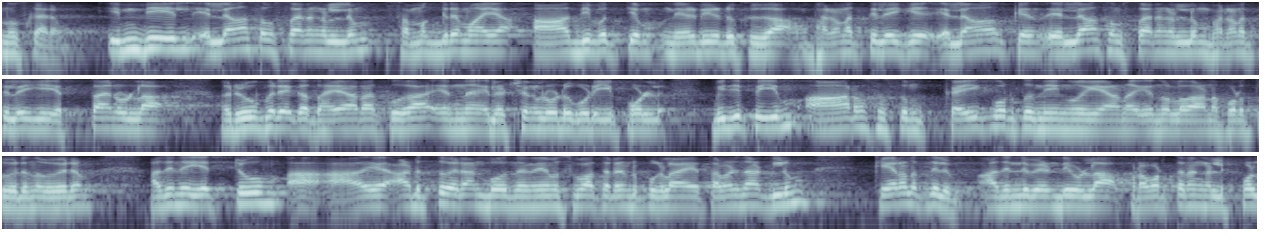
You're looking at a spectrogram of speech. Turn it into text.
നമസ്കാരം. ഇന്ത്യയിൽ എല്ലാ സംസ്ഥാനങ്ങളിലും സമഗ്രമായ ആധിപത്യം നേടിയെടുക്കുക ഭരണത്തിലേക്ക് എല്ലാ എല്ലാ സംസ്ഥാനങ്ങളിലും ഭരണത്തിലേക്ക് എത്താനുള്ള രൂപരേഖ തയ്യാറാക്കുക എന്ന ലക്ഷ്യങ്ങളോടുകൂടി ഇപ്പോൾ ബി ജെ പിയും ആർ എസ് എസും കൈകോർത്ത് നീങ്ങുകയാണ് എന്നുള്ളതാണ് പുറത്തു വരുന്ന വിവരം. അതിന് ഏറ്റവും ആ, വരാൻ പോകുന്ന നിയമസഭാ തെരഞ്ഞെടുപ്പുകളായ തമിഴ്നാട്ടിലും കേരളത്തിലും അതിന് വേണ്ടിയുള്ള പ്രവർത്തനങ്ങൾ ഇപ്പോൾ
